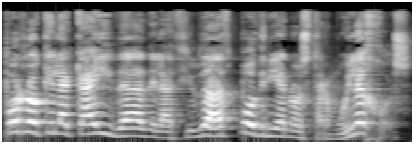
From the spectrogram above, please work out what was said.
por lo que la caída de la ciudad podría no estar muy lejos.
